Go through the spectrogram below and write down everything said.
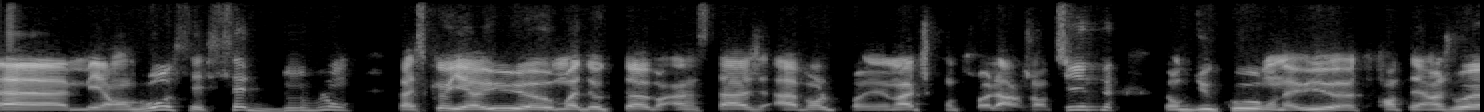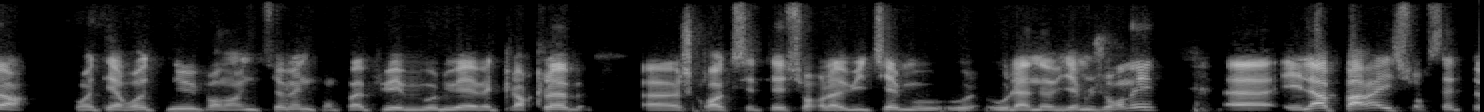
Euh, mais en gros, c'est sept doublons. Parce qu'il y a eu euh, au mois d'octobre un stage avant le premier match contre l'Argentine. Donc, du coup, on a eu euh, 31 joueurs qui ont été retenus pendant une semaine, qui n'ont pas pu évoluer avec leur club. Je crois que c'était sur la huitième ou, la neuvième journée. Et là, pareil sur cette,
